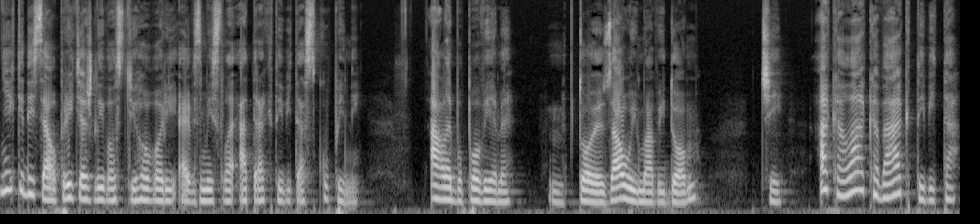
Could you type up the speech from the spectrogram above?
Niekedy sa o príťažlivosti hovorí aj v zmysle atraktivita skupiny. Alebo povieme, hm, to je zaujímavý dom, či aká lákavá aktivita.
